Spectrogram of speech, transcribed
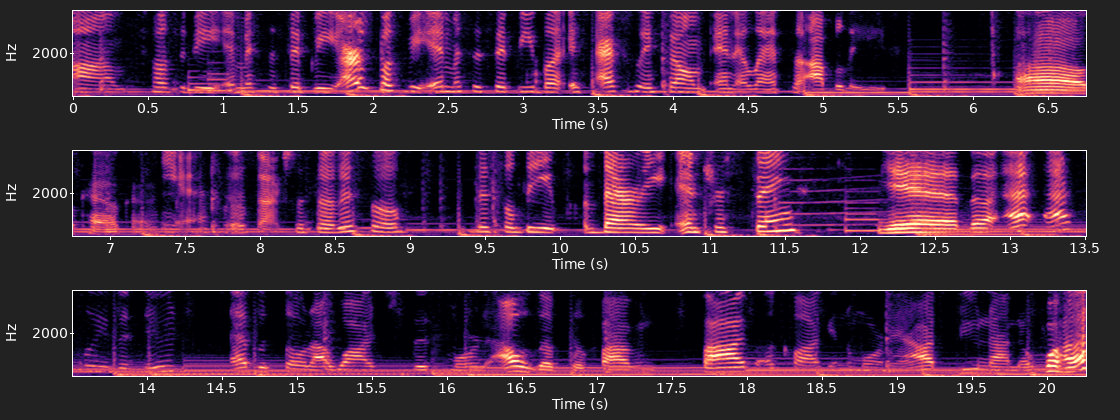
um supposed to be in mississippi or it's supposed to be in mississippi but it's actually filmed in atlanta i believe Oh, okay, okay. yeah so it's actually so this will this will be very interesting Yeah, the a- actually the new episode I watched this morning, I was up till five five o'clock in the morning. I do not know why,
